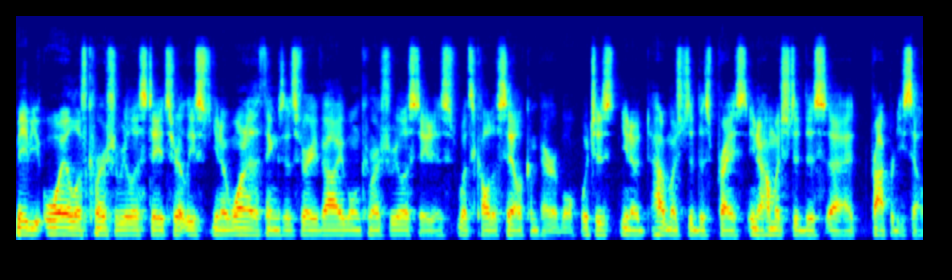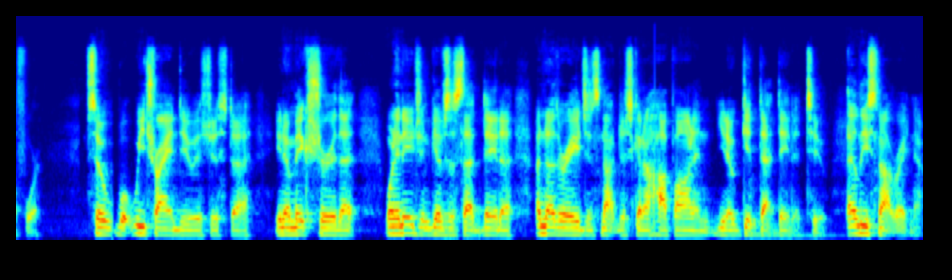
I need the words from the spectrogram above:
maybe oil of commercial real estate or at least you know one of the things that's very valuable in commercial real estate is what's called a sale comparable which is you know how much did this price you know how much did this uh, property sell for so what we try and do is just uh, you know make sure that when an agent gives us that data, another agent's not just going to hop on and you know get that data too. At least not right now.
